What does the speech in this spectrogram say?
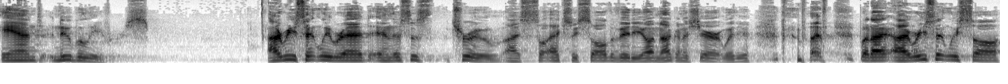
and new believers. I recently read, and this is true, I saw, actually saw the video. I'm not going to share it with you, but, but I, I recently saw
